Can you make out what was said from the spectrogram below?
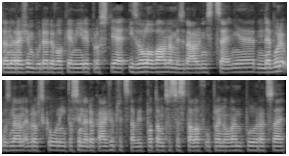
ten režim bude do velké míry prostě izolován na mezinárodní scéně, nebude uznán Evropskou unii, to si nedokážu představit po tom, co se stalo v uplynulém půlroce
